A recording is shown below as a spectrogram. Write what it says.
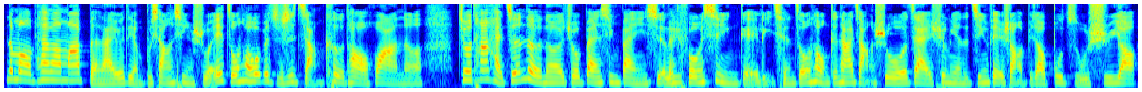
那么潘妈妈本来有点不相信，说：“诶，总统会不会只是讲客套话呢？”就他还真的呢，就半信半疑写了一封信给李前总统，跟他讲说，在训练的经费上比较不足，需要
